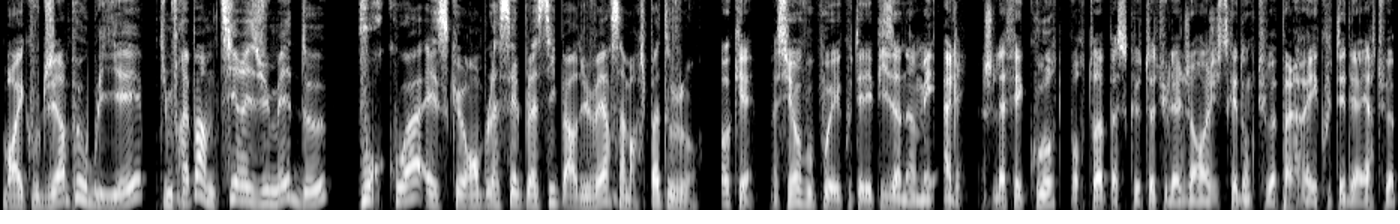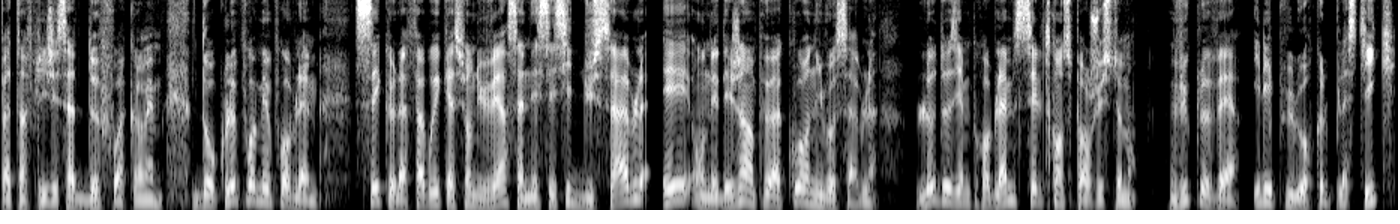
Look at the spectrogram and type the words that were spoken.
Bon écoute, j'ai un peu oublié. Tu me ferais pas un petit résumé de pourquoi est-ce que remplacer le plastique par du verre, ça marche pas toujours? Ok, bah sinon vous pouvez écouter l'épisode, hein, mais allez, je la fais courte pour toi parce que toi tu l'as déjà enregistré, donc tu vas pas le réécouter derrière, tu vas pas t'infliger ça deux fois quand même. Donc le premier problème, c'est que la fabrication du verre, ça nécessite du sable et on est déjà un peu à court niveau sable. Le deuxième problème, c'est le transport justement. Vu que le verre, il est plus lourd que le plastique,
